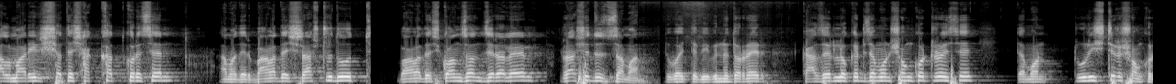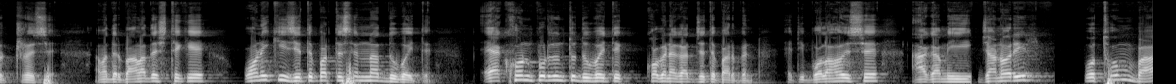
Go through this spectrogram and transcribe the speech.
আলমারির সাথে সাক্ষাৎ করেছেন আমাদের বাংলাদেশ রাষ্ট্রদূত, বাংলাদেশ কনসার্ন জেনারেল রাশিদুজ্জামান। দুবাইতে বিভিন্ন ধরনের কাজের লোকের যেমন সংকট রয়েছে, তেমন ট্যুরিস্টের সংকট রয়েছে। আমাদের বাংলাদেশ থেকে অনেকেই যেতে পারতেছেন না দুবাইতে। এখন পর্যন্ত দুবাইতে কবে নাগাদ যেতে পারবেন? এটি বলা হয়েছে আগামী জানুয়ারির প্রথম বা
